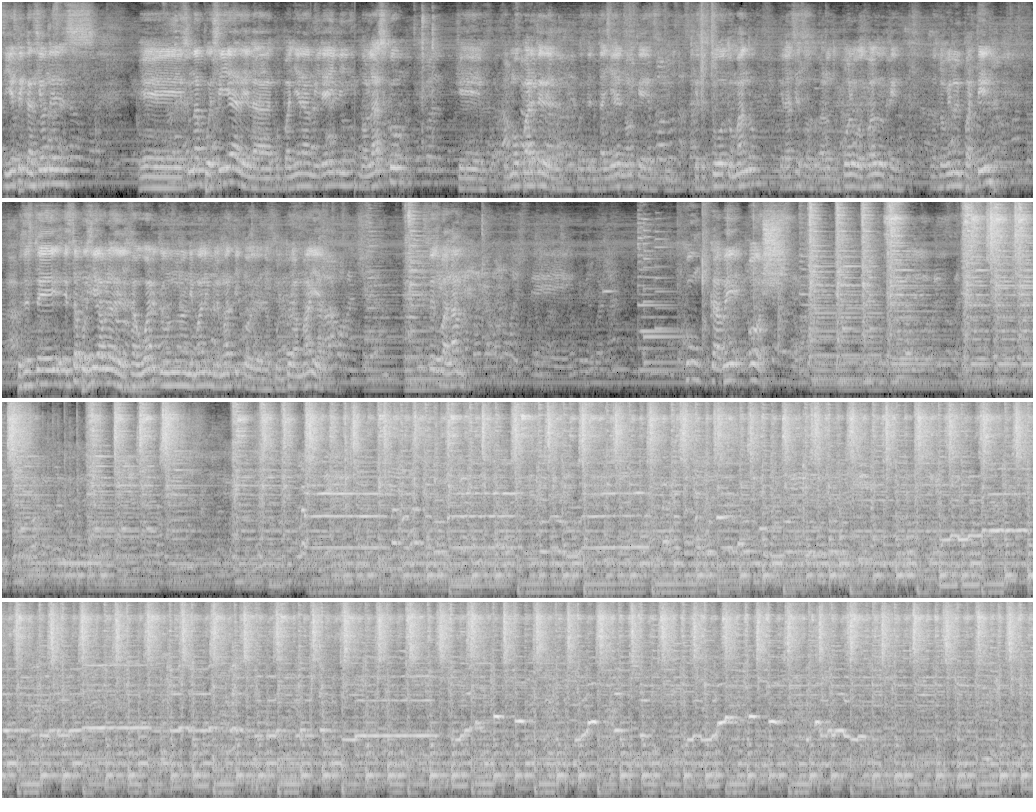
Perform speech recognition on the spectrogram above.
siguiente canción es, eh, es una poesía de la compañera Mireili Nolasco, que formó parte del, pues, del taller ¿no? que, que, se estuvo tomando, gracias al antropólogo Osvaldo que nos lo vino a impartir. Pues este, esta poesía habla del jaguar, que es un animal emblemático de la cultura maya. Esto es Balam. Juncabe Osh.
